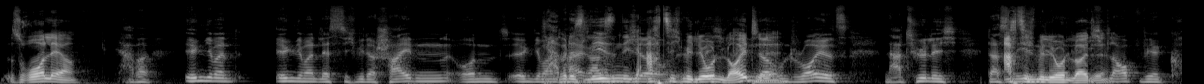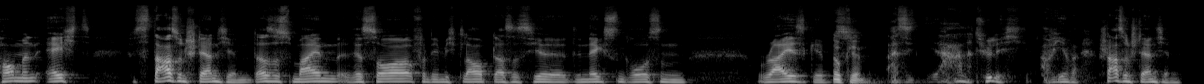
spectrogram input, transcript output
das Rohr leer. Ja, aber irgendjemand, irgendjemand lässt sich wieder scheiden und irgendjemand. Ja, aber das lesen nicht 80 Millionen Leute. Kinder und Royals. Natürlich, das 80 Millionen Leute. Ich glaube, wir kommen echt. Stars und Sternchen, das ist mein Ressort, von dem ich glaube, dass es hier den nächsten großen Rise gibt. Okay. Also, ja, natürlich. Auf jeden Fall. Stars und Sternchen.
